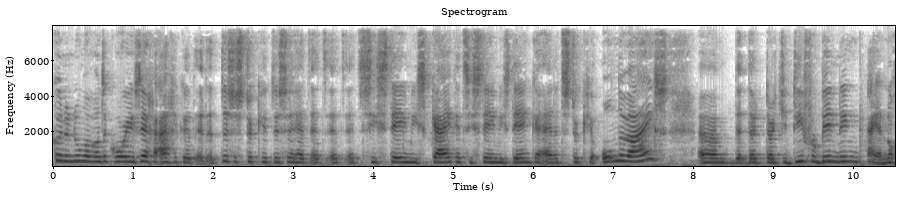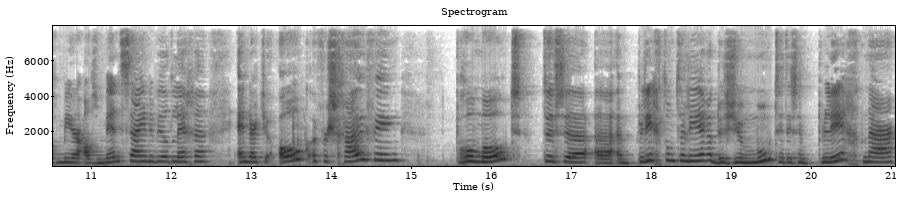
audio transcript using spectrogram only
kunnen noemen? Want ik hoor je zeggen eigenlijk het, het, tussenstukje tussen het, het, het, het systemisch kijken, het systemisch denken en het stukje onderwijs. Um, dat, dat je die verbinding nou ja, nog meer als mens zijnde wilt leggen. En dat je ook een verschuiving promoot tussen uh, een plicht om te leren. Dus je moet, het is een plicht naar.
